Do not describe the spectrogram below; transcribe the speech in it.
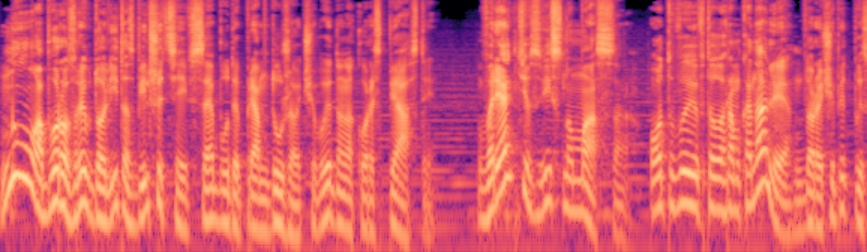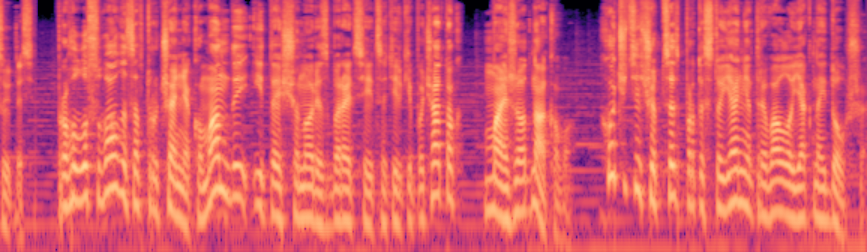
Ну або розрив до літа збільшиться і все буде прям дуже очевидно на користь Піастрі. Варіантів, звісно, маса. От ви в телеграм-каналі, до речі, підписуйтесь, проголосували за втручання команди, і те, що Норріс збереться і це тільки початок, майже однаково. Хочеться, щоб це протистояння тривало якнайдовше.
